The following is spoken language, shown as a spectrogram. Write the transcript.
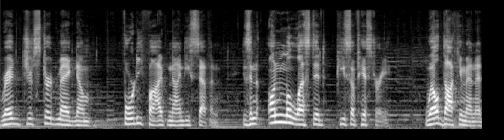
registered Magnum 4597, is an unmolested piece of history well documented,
